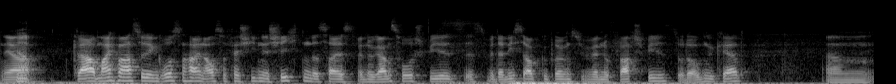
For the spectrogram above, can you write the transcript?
Ja. Ja. Klar, manchmal hast du in den großen Hallen auch so verschiedene Schichten. Das heißt, wenn du ganz hoch spielst, ist, wird er nicht so abgebremst, wie wenn du flach spielst oder umgekehrt. Ähm,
